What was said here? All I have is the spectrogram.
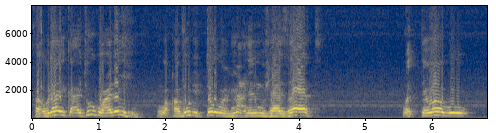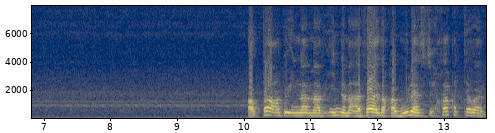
فأولئك أتوب عليهم وقبول التوبة بمعنى المجازات. والتواب الطاعة إنما, إنما أفاد قبولها استحقاق التواب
